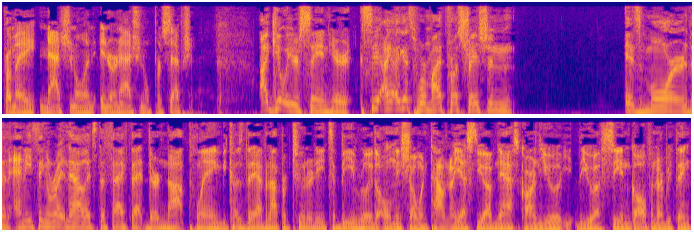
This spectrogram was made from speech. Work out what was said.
from a national and international perception. I get what you're saying here. See, I, I guess where my frustration is more than anything right now, it's the fact that they're not playing because they have an opportunity to be really the only show in town. Now, yes, you have NASCAR and the, U, the UFC and golf and everything,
